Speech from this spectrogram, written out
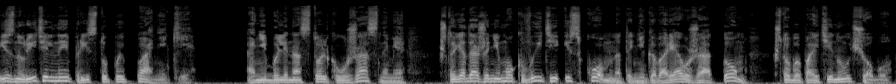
изнурительные приступы паники. Они были настолько ужасными, что я даже не мог выйти из комнаты, не говоря уже о том, чтобы пойти на учебу,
